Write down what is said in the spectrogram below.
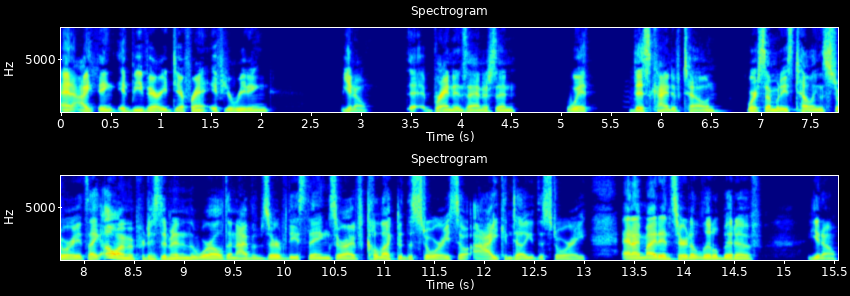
and i think it'd be very different if you're reading you know uh, brandon sanderson with this kind of tone where somebody's telling the story it's like oh i'm a participant in the world and i've observed these things or i've collected the story so i can tell you the story and i might insert a little bit of you know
